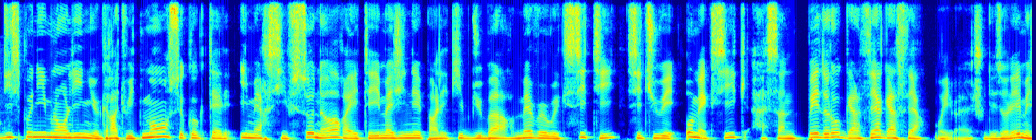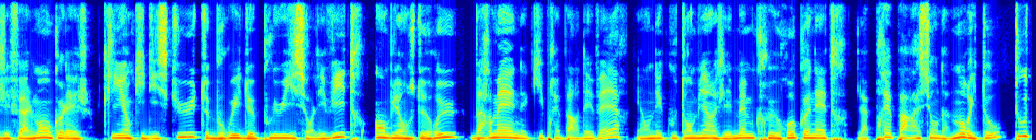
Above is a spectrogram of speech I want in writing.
Disponible en ligne gratuitement, ce cocktail immersif sonore a été imaginé par l'équipe du bar Maverick City, situé au Mexique, à San Pedro Garcia Garcia. Oui, bah, je suis désolé, mais j'ai fait allemand au collège. Clients qui discutent, bruit de pluie sur les vitres, ambiance de rue, barman qui prépare des verres, et en écoutant bien, j'ai même cru reconnaître la préparation d'un morito. Tout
